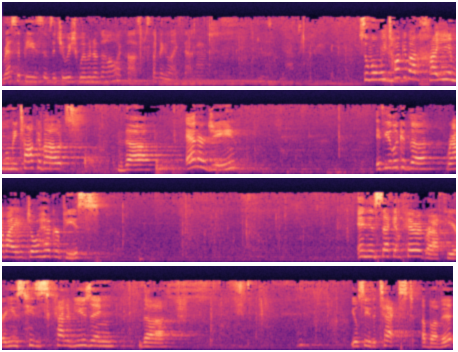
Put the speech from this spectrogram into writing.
recipes of the Jewish women of the Holocaust, or something like that. So when we talk about Chaim, when we talk about the energy, if you look at the Rabbi Joel Hecker piece, in his second paragraph here, he's, he's kind of using the You'll see the text above it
